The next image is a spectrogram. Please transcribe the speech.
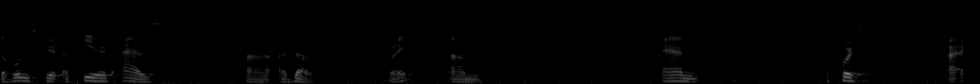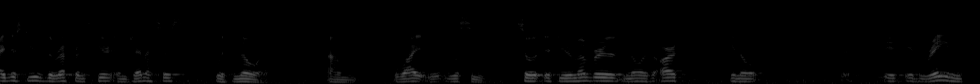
the Holy Spirit appeared as uh, a dove, right? Um, and of course, I, I just use the reference here in Genesis with Noah. Um, why? We'll see. So if you remember Noah's Ark, you know, it, it rained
